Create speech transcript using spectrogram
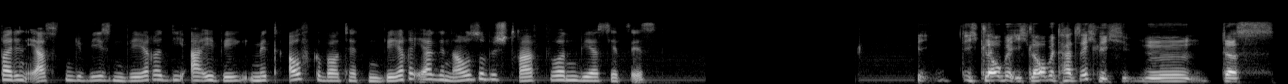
bei den ersten gewesen wäre, die AEW mit aufgebaut hätten, wäre er genauso bestraft worden, wie er es jetzt ist? Ich, glaube, ich glaube tatsächlich, äh, dass,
